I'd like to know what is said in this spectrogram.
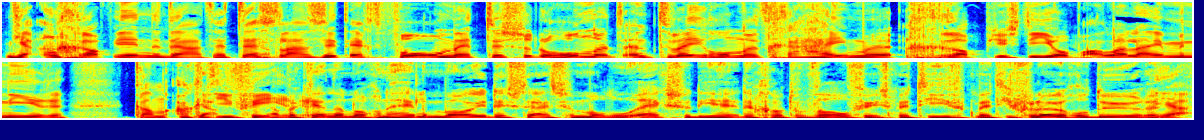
Ja, een grapje inderdaad. hè. Tesla zit echt vol met tussen de 100 en 200 geheime grapjes... die je op allerlei manieren kan activeren. Ja, we kennen nog een hele mooie destijds van Model X. Die hele grote walvis met die, met die vleugeldeuren. Ja.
